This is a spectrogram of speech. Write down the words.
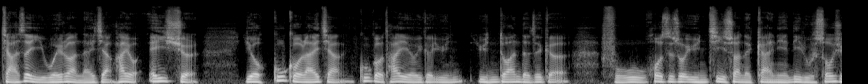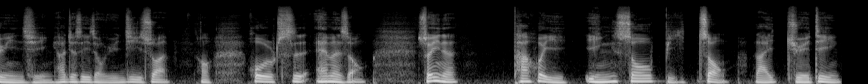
假设以微软来讲，还有 Azure，有 Google 来讲，Google 它有一个云云端的这个服务，或是说云计算的概念，例如搜寻引擎，它就是一种云计算哦，或是 Amazon，所以呢，它会以营收比重来决定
